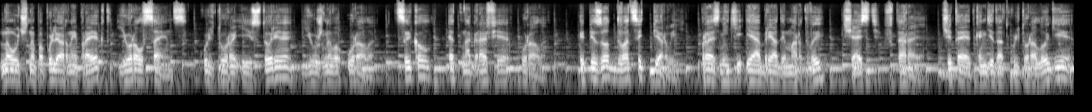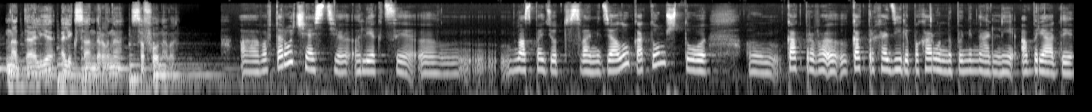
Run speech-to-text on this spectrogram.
Научно-популярный проект «Юрал Сайенс. Культура и история Южного Урала». Цикл «Этнография Урала». Эпизод 21. Праздники и обряды Мордвы. Часть 2. Читает кандидат культурологии Наталья Александровна Сафонова. А во второй части лекции э, у нас пойдет с вами диалог о том, что э, как, как проходили похоронно-поминальные обряды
